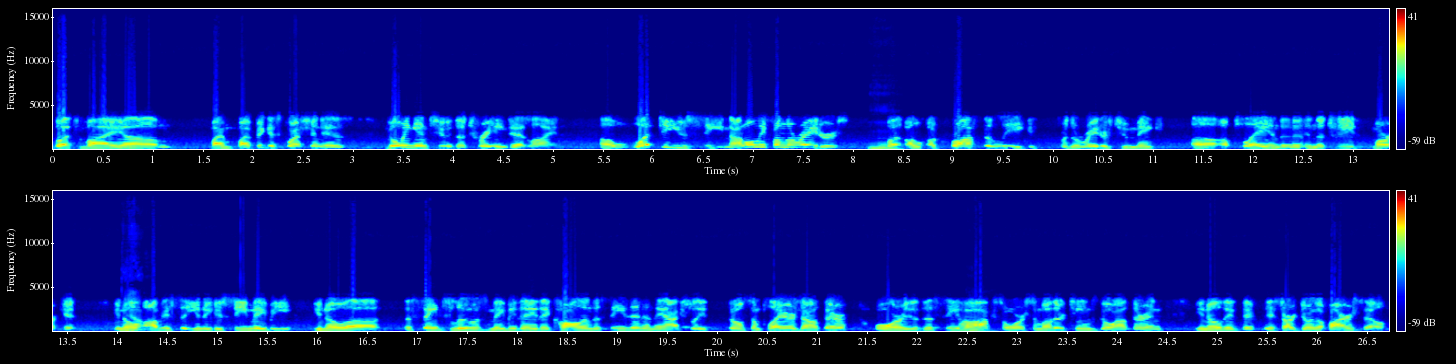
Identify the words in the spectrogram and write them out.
but my um, my my biggest question is going into the trading deadline. Uh, what do you see, not only from the Raiders, but a- across the league, for the Raiders to make uh, a play in the in the trade market? You know, Yeah. obviously, you know, you see maybe you know uh, the Saints lose, maybe they they call in the season and they actually throw some players out there, or the Seahawks or some other teams go out there and you know they they, they start doing a fire sale.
